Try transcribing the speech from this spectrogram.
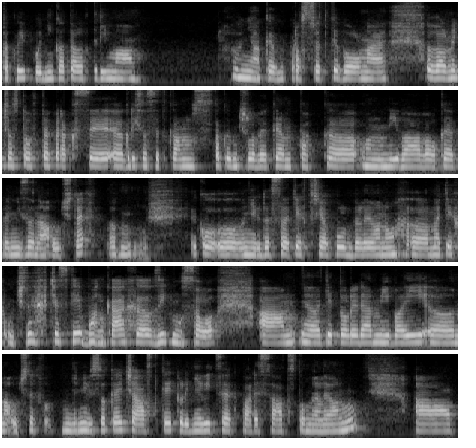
takový podnikatel, který má nějaké prostředky volné. Velmi často v té praxi, když se setkám s takovým člověkem, tak eh, on mývá velké peníze na účtech. Jako eh, někde se těch 3,5 bilionu eh, na těch účtech v českých bankách vzít muselo. A tito lidé mývají na účtech poměrně vysoké částky, klidně více jak 50-100 milionů. A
